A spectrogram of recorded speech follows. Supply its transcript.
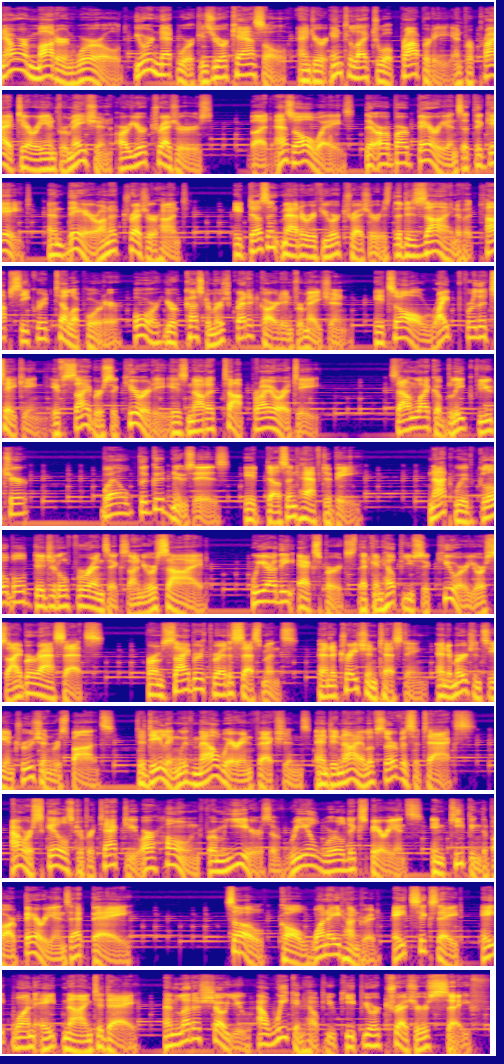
In our modern world, your network is your castle, and your intellectual property and proprietary information are your treasures. But as always, there are barbarians at the gate, and they're on a treasure hunt. It doesn't matter if your treasure is the design of a top secret teleporter or your customer's credit card information. It's all ripe for the taking if cybersecurity is not a top priority. Sound like a bleak future? Well, the good news is, it doesn't have to be not with global digital forensics on your side. We are the experts that can help you secure your cyber assets. From cyber threat assessments, penetration testing, and emergency intrusion response, to dealing with malware infections and denial of service attacks. Our skills to protect you are honed from years of real world experience in keeping the barbarians at bay. So, call 1 800 868 8189 today and let us show you how we can help you keep your treasures safe.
